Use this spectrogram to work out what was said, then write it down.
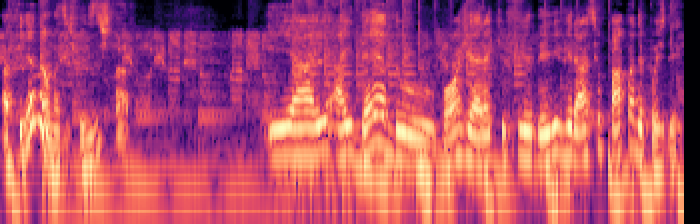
A filha não, mas os filhos estavam. E aí a ideia do Borgia era que o filho dele virasse o papa depois dele.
